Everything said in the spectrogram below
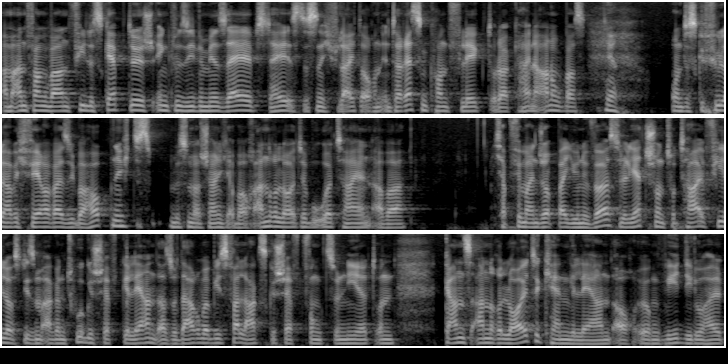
am Anfang waren viele skeptisch, inklusive mir selbst. Hey, ist das nicht vielleicht auch ein Interessenkonflikt oder keine Ahnung was? Ja. Und das Gefühl habe ich fairerweise überhaupt nicht. Das müssen wahrscheinlich aber auch andere Leute beurteilen. Aber ich habe für meinen Job bei Universal jetzt schon total viel aus diesem Agenturgeschäft gelernt, also darüber, wie das Verlagsgeschäft funktioniert und ganz andere Leute kennengelernt, auch irgendwie, die du halt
